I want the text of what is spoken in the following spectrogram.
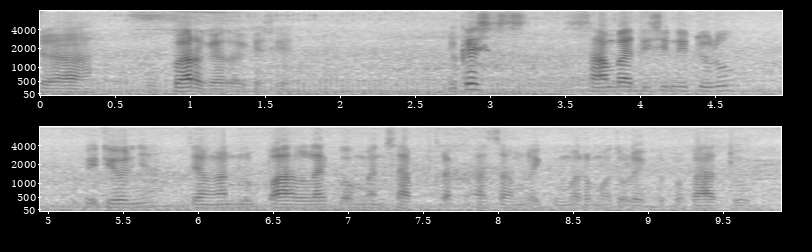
udah bubar gitu guys ya. Yuk guys sampai di sini dulu videonya. Jangan lupa like comment subscribe. Assalamualaikum warahmatullahi wabarakatuh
